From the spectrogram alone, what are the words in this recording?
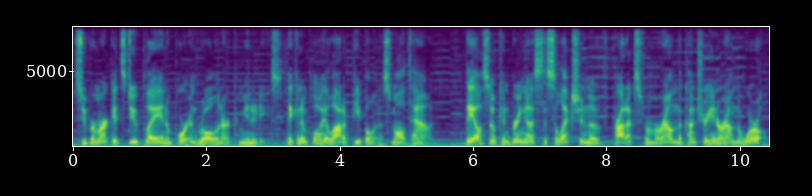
Supermarkets do play an important role in our communities. They can employ a lot of people in a small town. They also can bring us a selection of products from around the country and around the world.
